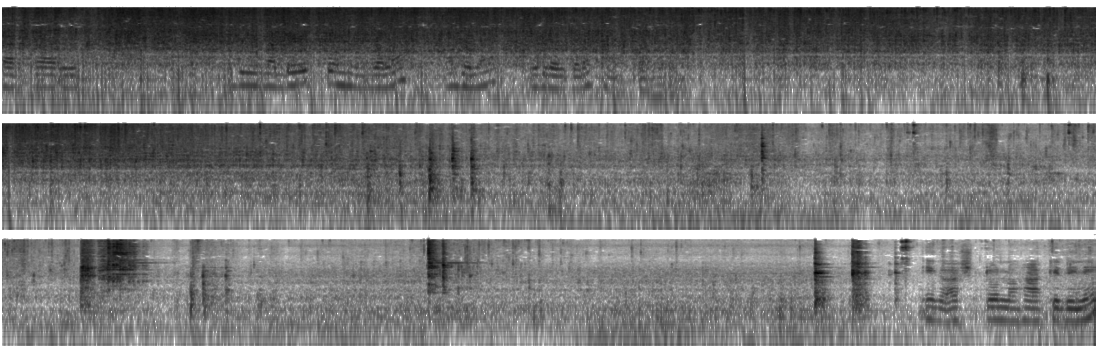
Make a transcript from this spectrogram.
ತರಕಾರಿ ಇದೀಗ ಬೇಯಿಸ್ಕೊಂಡಿದ್ವಲ್ಲ ಅದನ್ನ ಕೂಡ ಹಾಕ್ತಾ ಈಗ ಅಷ್ಟನ್ನು ಹಾಕಿದ್ದೀನಿ.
